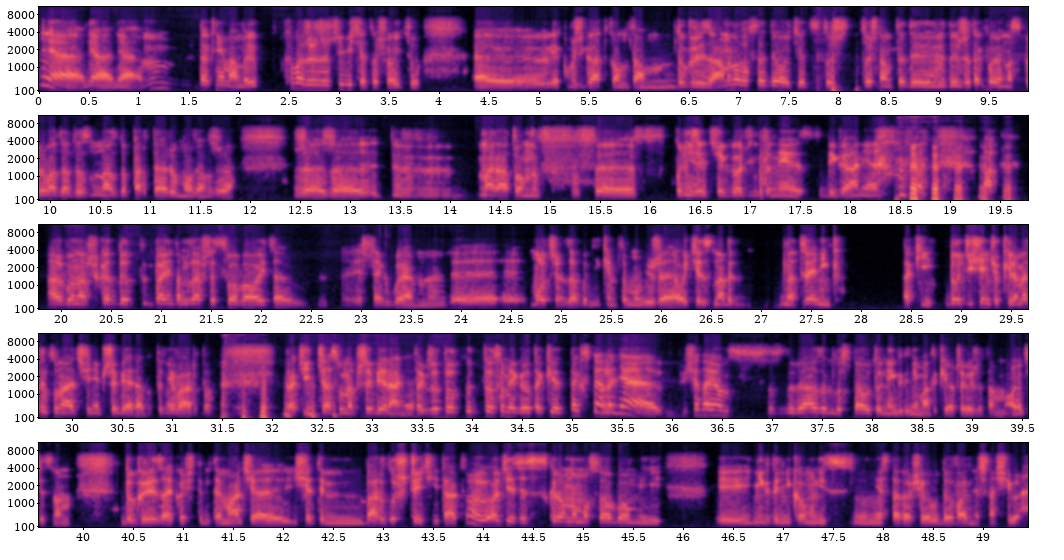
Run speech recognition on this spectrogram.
Nie, nie, nie. Mm, Tak nie mamy. Chyba, że rzeczywiście coś ojcu e, jakąś gadką tam dogryzamy, no to wtedy ojciec coś, coś nam wtedy, że tak powiem, nas sprowadza do, nas do parteru, mówiąc, że, że, że maraton w, w, w poniżej 3 godzin to nie jest bieganie. A, albo na przykład do, pamiętam zawsze słowa ojca, jeszcze jak byłem e, młodszym zawodnikiem, to mówił, że ojciec nawet na trening taki do 10 km, to nawet się nie przebiera, bo to nie warto tracić czasu na przebieranie. Także to, to są jego takie teksty, ale nie, siadając razem do stołu, to nigdy nie ma takiego czegoś, że tam ojciec nam dogryza jakoś w tym temacie i się tym bardzo szczyci, tak? No, ojciec jest skromną osobą i, i nigdy nikomu nic nie starał się udowadniać na siłę.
